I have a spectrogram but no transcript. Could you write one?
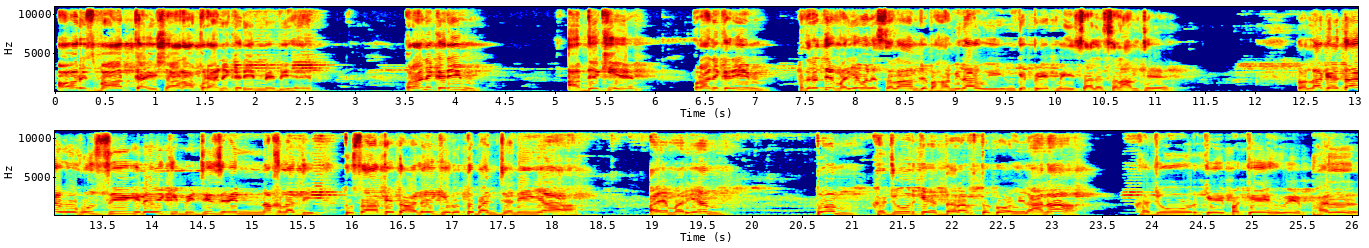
اور اس بات کا اشارہ قرآن کریم میں بھی ہے۔ قرآن کریم، آپ دیکھیے قرآن کریم حضرت مریم علیہ السلام جب حاملہ ہوئی، ان کے پیٹ میں عیسیٰ علیہ السلام تھے، تو اللہ کہتا ہے، وہ حسی علیہ کی بھی جز نخلتی تساقت علیہ کی رتبن جنیا اے مریم، تم کھجور کے درخت کو ہلانا، کھجور کے پکے ہوئے پھل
